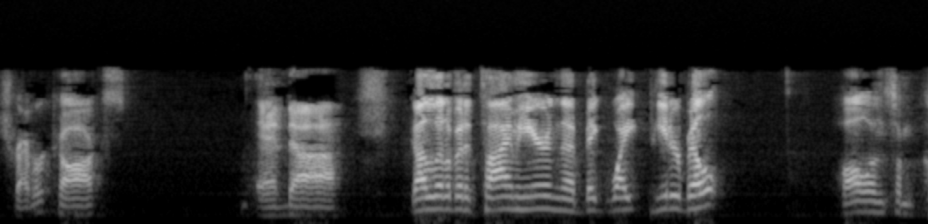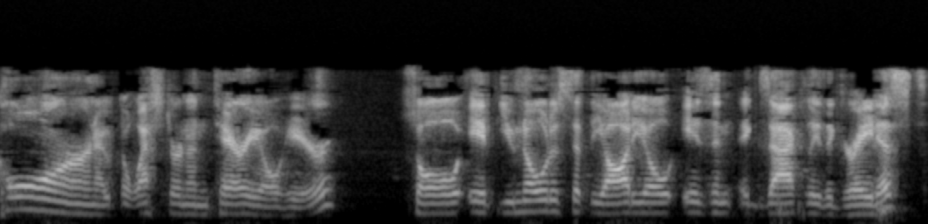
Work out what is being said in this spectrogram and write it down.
Trevor Cox. And, uh, got a little bit of time here in the big white Peterbilt, hauling some corn out to Western Ontario here. So if you notice that the audio isn't exactly the greatest,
